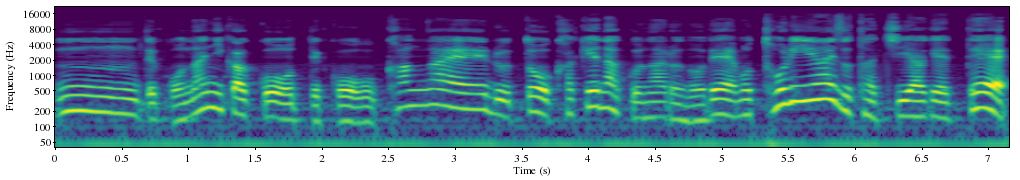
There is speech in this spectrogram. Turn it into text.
うーんってこう何かこうってこう考えると書けなくなるので、もうとりあえず立ち上げて、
